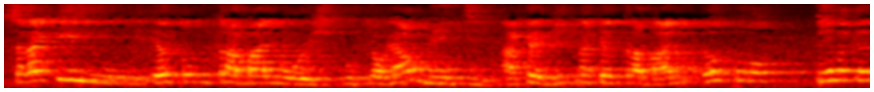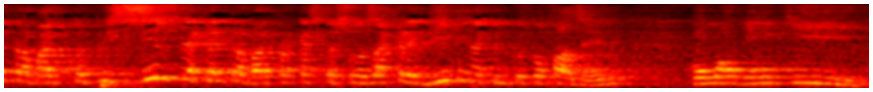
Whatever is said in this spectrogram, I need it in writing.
Será que eu estou no trabalho hoje porque eu realmente acredito naquele trabalho? Eu estou tendo aquele trabalho porque eu preciso daquele trabalho para que as pessoas acreditem naquilo que eu estou fazendo, como alguém que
